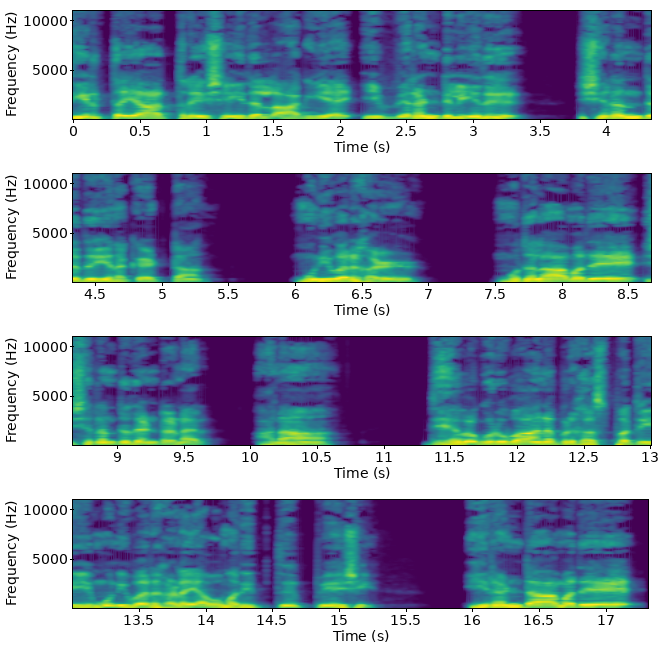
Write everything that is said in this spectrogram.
தீர்த்த யாத்திரை செய்தல் ஆகிய இவ்விரண்டில் எது சிறந்தது என கேட்டான். முனிவர்கள் முதலாமதே சிறந்ததென்றனர். ஆனா தேவகுருவான பிரகஸ்பதி முனிவர்களை அவமதித்து பேசி இரண்டாமதே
